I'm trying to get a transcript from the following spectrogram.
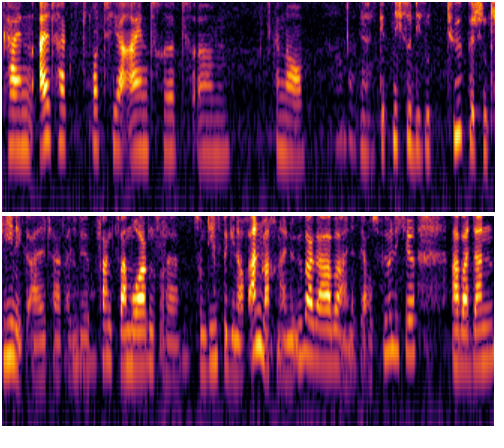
kein Alltagstrott hier eintritt. Ähm, genau. Ja, es gibt nicht so diesen typischen Klinikalltag. Also wir fangen zwar morgens oder zum Dienstbeginn auch an, machen eine Übergabe, eine sehr ausführliche, aber dann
